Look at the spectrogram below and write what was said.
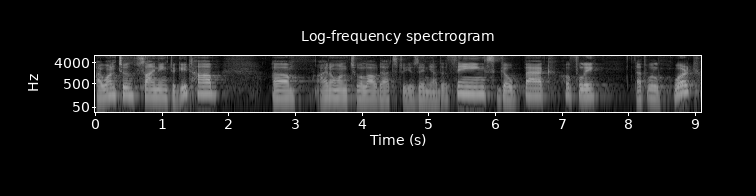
I want to sign into GitHub. Um, I don't want to allow that to use any other things. Go back. Hopefully that will work.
